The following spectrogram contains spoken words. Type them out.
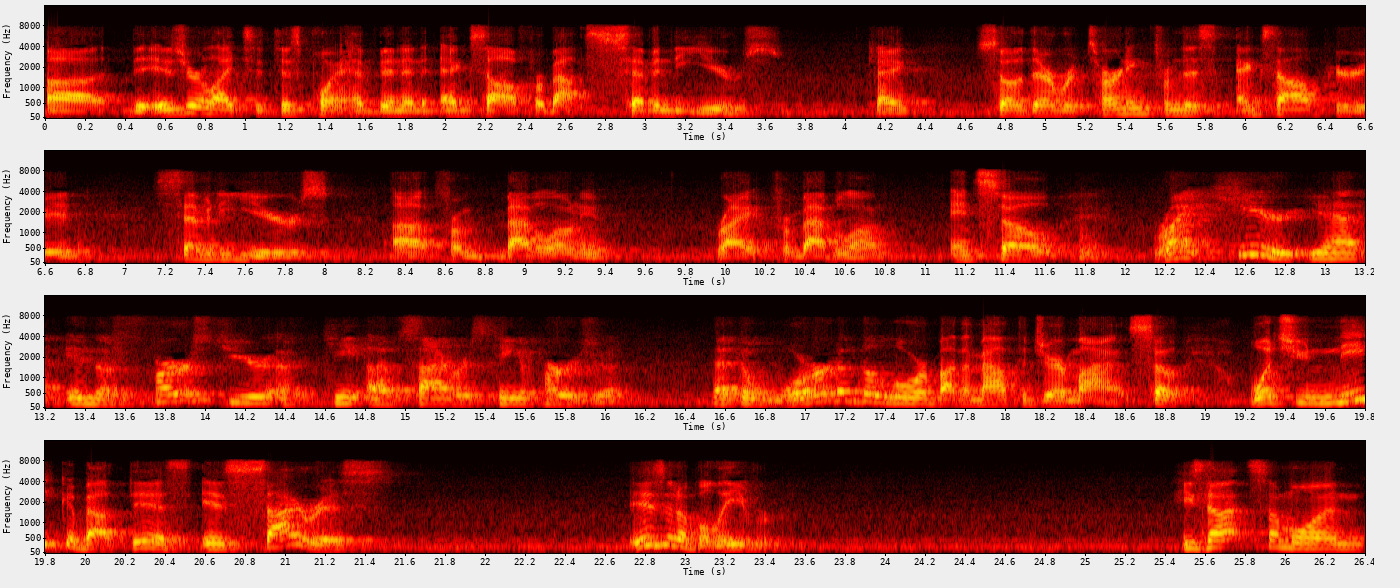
Uh, the Israelites at this point have been in exile for about 70 years. Okay, so they're returning from this exile period, 70 years uh, from Babylonian, right? From Babylon. And so right here you have in the first year of, king, of Cyrus, king of Persia, that the word of the Lord by the mouth of Jeremiah. So what's unique about this is Cyrus isn't a believer. He's not someone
